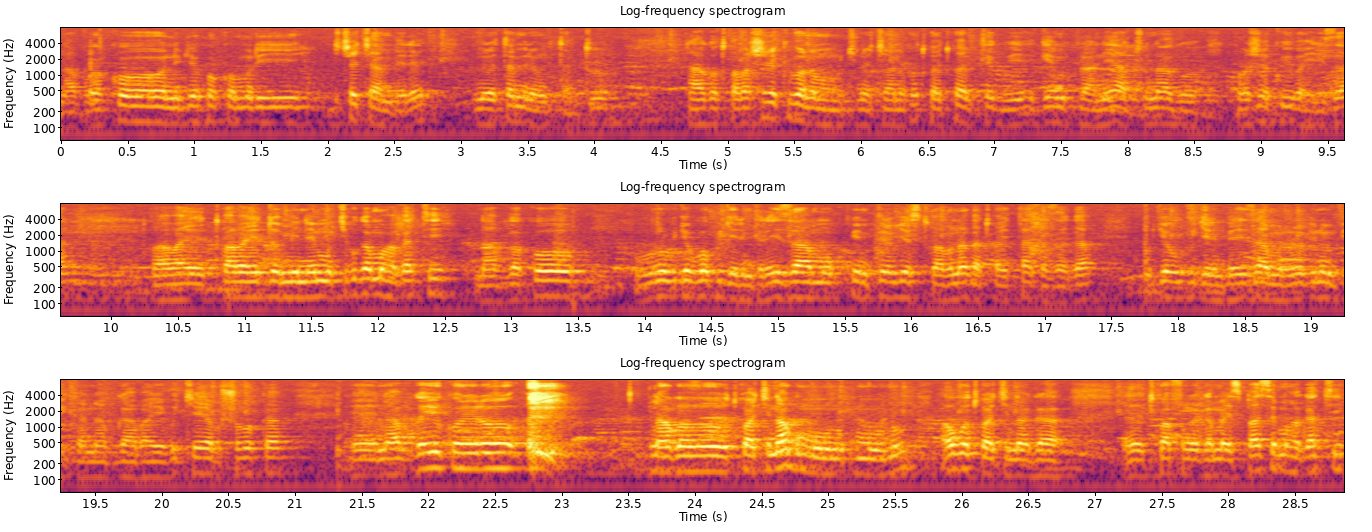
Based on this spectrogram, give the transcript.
navuga ko ni byo koko muri gice cya mbere iminota mirongo itatu. Ntabwo twabashije kwibona mu mukino cyane ko twari twabiteguye. Game plan yacu ntabwo twabashije kuyubahiriza twabaye domine mu kibuga mo hagati. Navuga ko ubu ni uburyo bwo kugera imbere y'izamu. Kuko imipira byose twabonaga twayitakazaga. Uburyo bwo kugera imbere y'izamu rero birumvikana bwabaye bukeya bushoboka. Eh, navuga yuko rero ntabwo twakinaga umuntu ku muntu ahubwo twakinaga eh, twafungaga ama espace mo hagati.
